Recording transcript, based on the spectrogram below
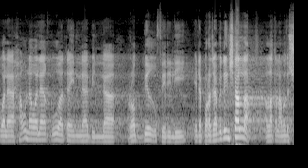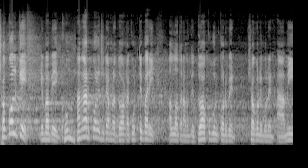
ওয়া লা হাওলা ওয়া লা কুওয়াতা ইল্লা বিল্লাহ। রব্বিগফিরলি এটা পড়া যাবে তো ইনশাআল্লাহ। আল্লাহ তাআলা আমাদের সকলকে এভাবে ঘুম ভাঙার পরে যদি আমরা দোয়াটা করতে পারি, আল্লাহ তাআলা আমাদের দোয়া কবুল করবেন। সকলে বলেন, আমিন।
